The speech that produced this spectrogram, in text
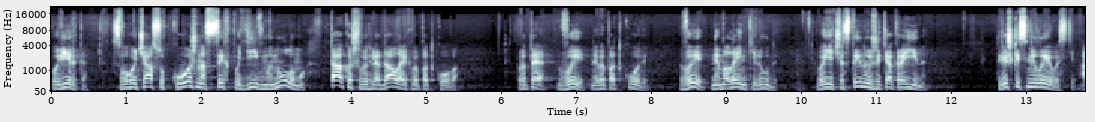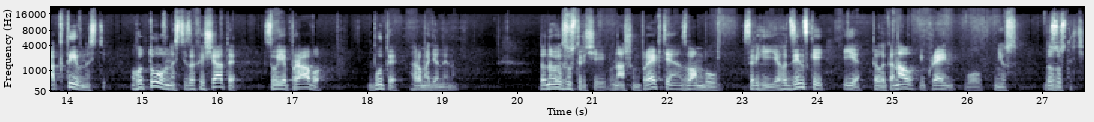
Повірте, свого часу кожна з цих подій в минулому також виглядала як випадкова. Проте ви не випадкові, ви не маленькі люди, ви є частиною життя країни. Трішки сміливості, активності, готовності захищати своє право бути громадянином. До нових зустрічей в нашому проєкті. З вами був Сергій Ягодзінський і телеканал Ukraine World News. До зустрічі!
